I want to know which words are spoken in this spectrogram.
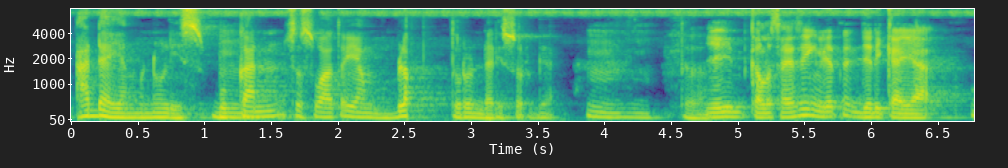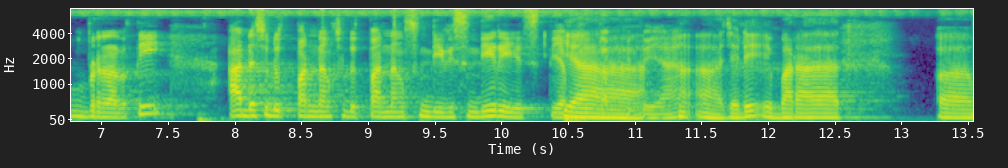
ada yang menulis, bukan sesuatu yang blek turun dari surga. Hmm. Tuh. Jadi kalau saya sih ngelihatnya jadi kayak berarti ada sudut pandang sudut pandang sendiri-sendiri setiap Ya, kitab gitu ya. heeh, jadi ibarat eh,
